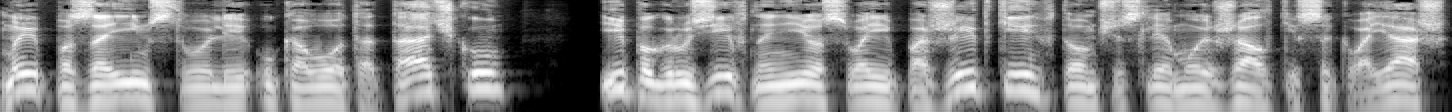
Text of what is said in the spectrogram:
Мы позаимствовали у кого-то тачку и, погрузив на нее свои пожитки, в том числе мой жалкий саквояж,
